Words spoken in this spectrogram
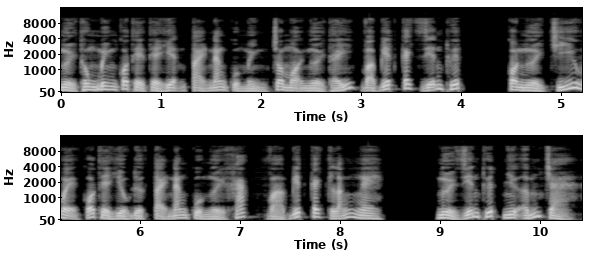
Người thông minh có thể thể hiện tài năng của mình cho mọi người thấy và biết cách diễn thuyết, còn người trí huệ có thể hiểu được tài năng của người khác và biết cách lắng nghe. Người diễn thuyết như ấm trà,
